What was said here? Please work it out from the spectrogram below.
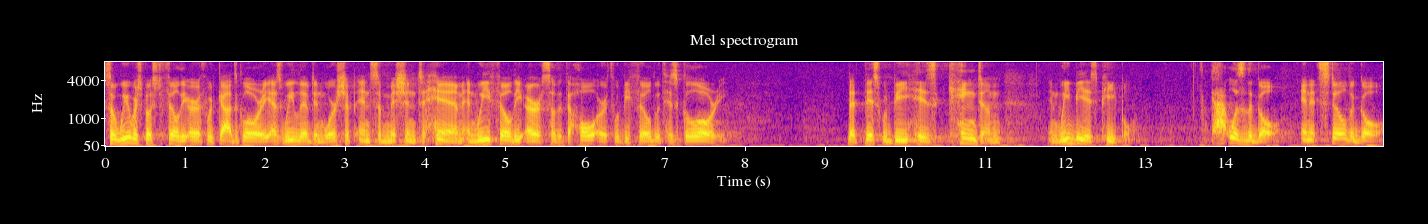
so we were supposed to fill the earth with God's glory as we lived in worship and submission to Him, and we fill the earth so that the whole earth would be filled with His glory. That this would be His kingdom, and we'd be His people. That was the goal, and it's still the goal.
